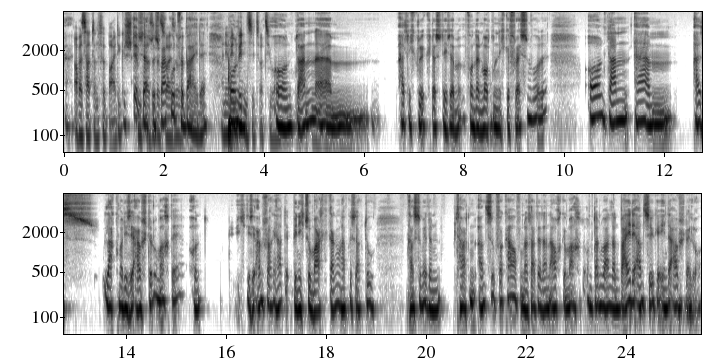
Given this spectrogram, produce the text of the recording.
nein. Aber es hat dann für beide gestimmt. sag, also das war gut so für beide. Eine Und- Win-Win-Situation. Und dann ähm, hatte ich Glück, dass dieser von den Motten nicht gefressen wurde. Und dann, ähm, als Lackmer diese Ausstellung machte und ich diese Anfrage hatte, bin ich zum Markt gegangen und habe gesagt, du, kannst du mir den Tatenanzug verkaufen? Das hat er dann auch gemacht. Und dann waren dann beide Anzüge in der Ausstellung.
